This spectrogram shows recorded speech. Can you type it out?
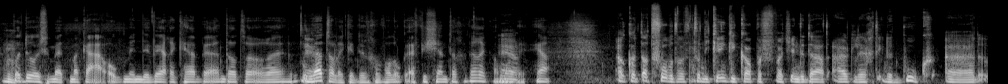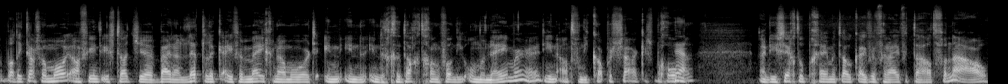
Hm. Waardoor ze met elkaar ook minder werk hebben. En dat er uh, ja. letterlijk in dit geval ook efficiënter gewerkt kan worden. Ja. Ook dat voorbeeld van die kinkykappers, wat je inderdaad uitlegt in het boek. Uh, wat ik daar zo mooi aan vind, is dat je bijna letterlijk even meegenomen wordt in, in, in de gedachtegang van die ondernemer. Hè, die een aantal van die kapperszaken is begonnen. Ja. En die zegt op een gegeven moment ook even vrij vertaald van nou,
